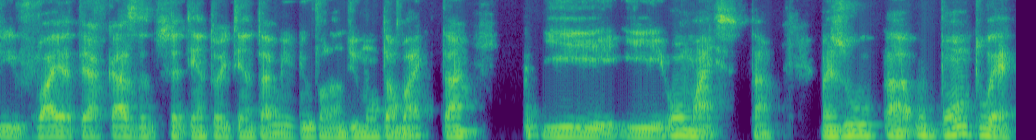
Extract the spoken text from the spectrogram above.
e, vai até a casa dos 70, 80 mil, falando de mountain bike, tá? E, e, ou mais, tá? Mas o, a, o ponto é,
